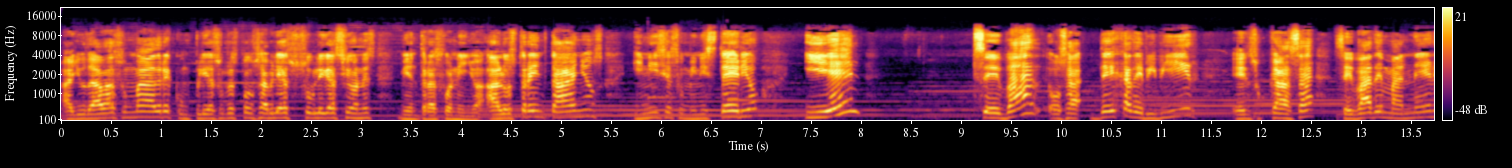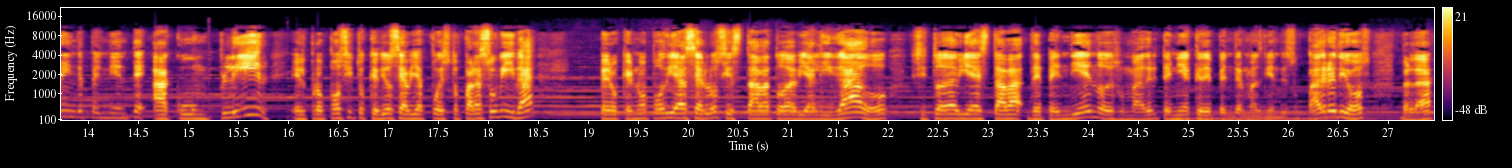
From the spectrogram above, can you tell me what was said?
ayudaba a su madre, cumplía sus responsabilidades, sus obligaciones mientras fue niño. A los 30 años inicia su ministerio y él se va, o sea, deja de vivir en su casa, se va de manera independiente a cumplir el propósito que Dios se había puesto para su vida pero que no podía hacerlo si estaba todavía ligado, si todavía estaba dependiendo de su madre, tenía que depender más bien de su Padre Dios, ¿verdad?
